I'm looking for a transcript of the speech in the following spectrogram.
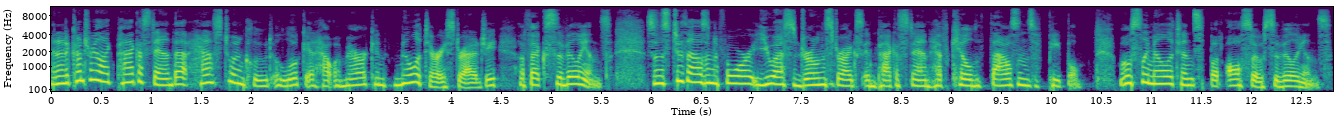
And in a country like Pakistan, that has to include a look at how American military strategy affects civilians. Since 2004, U.S. drone strikes in Pakistan have killed thousands of people, mostly militants, but also civilians.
